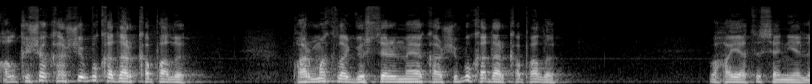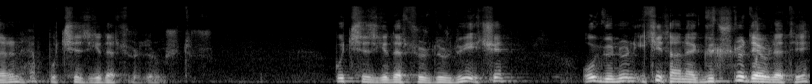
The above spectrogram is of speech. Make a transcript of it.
Alkışa karşı bu kadar kapalı. Parmakla gösterilmeye karşı bu kadar kapalı. Ve hayatı seniyelerin hep bu çizgide sürdürmüştür. Bu çizgide sürdürdüğü için o günün iki tane güçlü devleti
